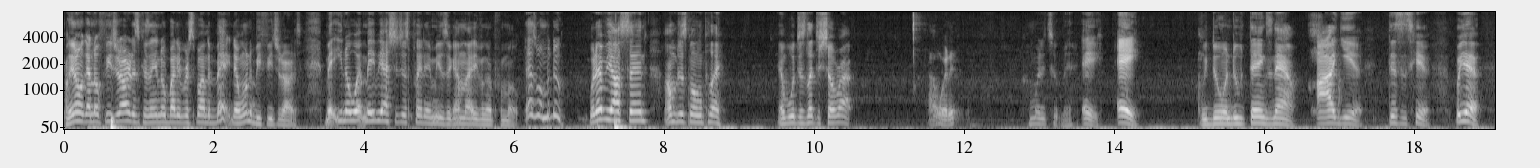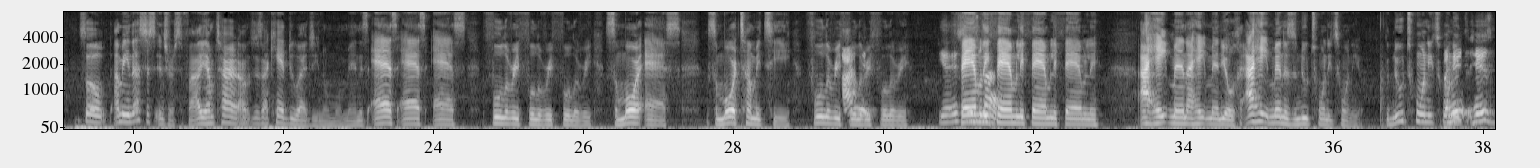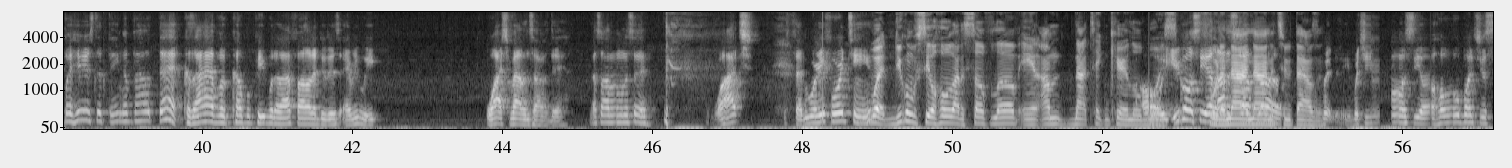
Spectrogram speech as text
They don't got no featured artists because ain't nobody responded back. They want to be featured artists. May, you know what? Maybe I should just play their music. I'm not even gonna promote. That's what I'm gonna do. Whatever y'all send, I'm just gonna play, and we'll just let the show rock. I'm with it. I'm with it too, man. Hey, hey, we doing new things now. Ah, yeah, this is here. But yeah, so I mean that's just interesting. I, I'm tired. I'm just I can't do IG no more, man. It's ass, ass, ass, foolery, foolery, foolery. Some more ass, some more tummy tea, foolery, foolery, would- foolery. Yeah, it's, Family, it's family, family, family. I hate men. I hate men. Yo, I hate men is a new 2020. The new But 2020. here's, here's but here's the thing about that because I have a couple people that I follow that do this every week. Watch Valentine's Day. That's all I'm gonna say. Watch February 14th. What you're gonna see a whole lot of self love, and I'm not taking care of little Oh, boys. you're gonna see a for lot the of nine nine to two thousand. But but you're gonna see a whole bunch of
